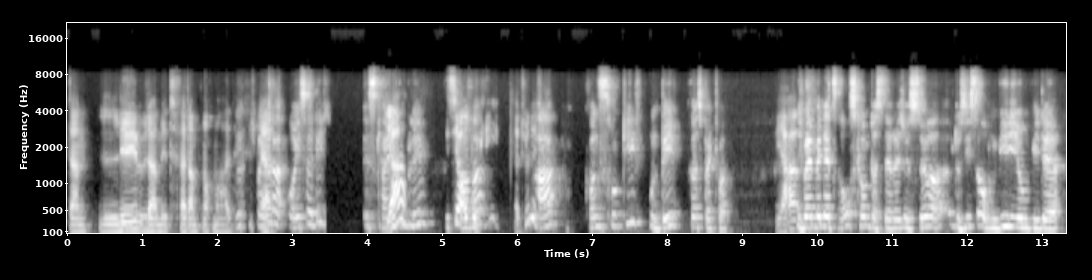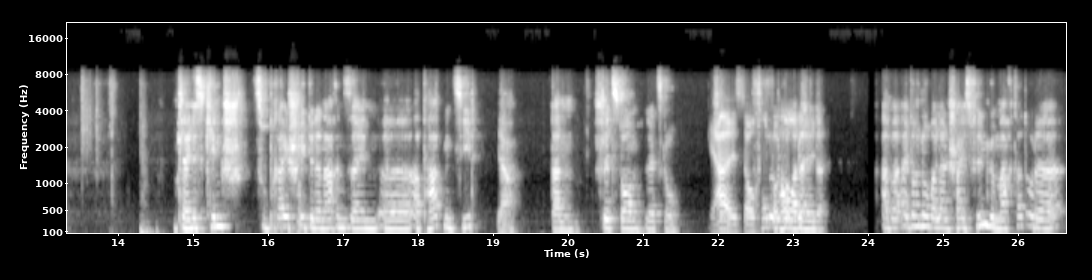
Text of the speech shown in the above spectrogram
dann lebe damit, verdammt nochmal. Ich meine, ja. klar, äußerlich ist kein ja, Problem. Ist ja auch okay natürlich. A, konstruktiv und B, respektvoll. Ja. Ich meine, wenn jetzt rauskommt, dass der Regisseur, du siehst auch im Video, wie der ein kleines Kind zu Brei schlägt und danach in sein äh, Apartment zieht, ja, dann Shitstorm, let's go. Ja, so, ist auch volle Power dahinter. Aber einfach nur, weil er einen scheiß Film gemacht hat oder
